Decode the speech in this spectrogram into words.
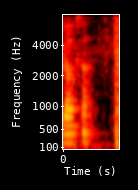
det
